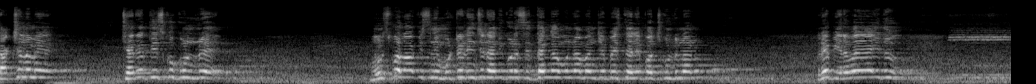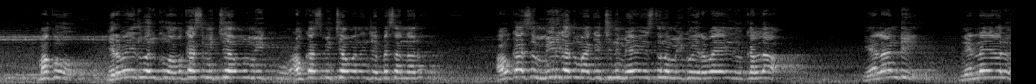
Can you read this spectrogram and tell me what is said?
తక్షణమే చర్య తీసుకోకుండా మున్సిపల్ ఆఫీస్ని ముట్టడించడానికి కూడా సిద్ధంగా ఉన్నామని చెప్పేసి తెలియపరచుకుంటున్నాను. రేపు ఇరవై ఐదు మాకు ఇరవై ఐదు వరకు అవకాశం ఇచ్చాము మీకు అవకాశం ఇచ్చామని చెప్పేసి అన్నారు. అవకాశం మీరు కాదు మాకు ఇచ్చింది మేమే ఇస్తున్నాం మీకు ఇరవై ఐదు కల్లా. ఎలాంటి నిర్ణయాలు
